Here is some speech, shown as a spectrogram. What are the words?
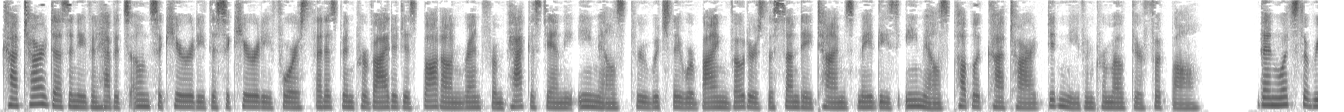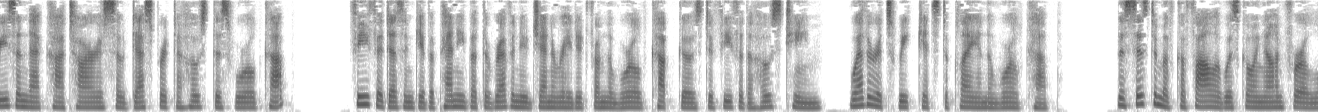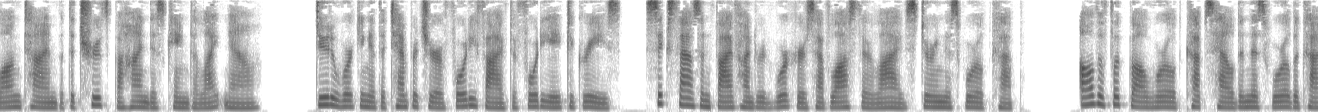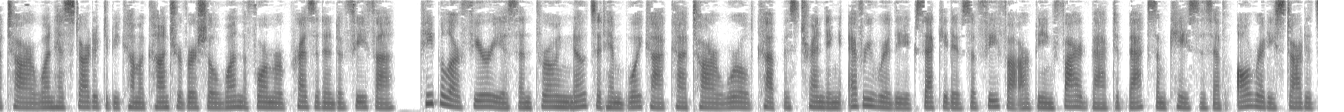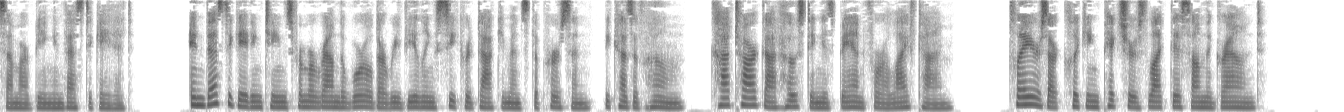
Qatar doesn't even have its own security. The security force that has been provided is bought on rent from Pakistan. The emails through which they were buying voters, the Sunday Times made these emails public. Qatar didn't even promote their football. Then what's the reason that Qatar is so desperate to host this World Cup? FIFA doesn't give a penny, but the revenue generated from the World Cup goes to FIFA, the host team, whether its week gets to play in the World Cup. The system of kafala was going on for a long time, but the truth behind this came to light now. Due to working at the temperature of 45 to 48 degrees, 6,500 workers have lost their lives during this World Cup. All the football World Cups held in this world, of Qatar one has started to become a controversial one. The former president of FIFA, people are furious and throwing notes at him. Boycott Qatar World Cup is trending everywhere. The executives of FIFA are being fired back to back. Some cases have already started, some are being investigated. Investigating teams from around the world are revealing secret documents the person, because of whom, Qatar got hosting is banned for a lifetime. Players are clicking pictures like this on the ground.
